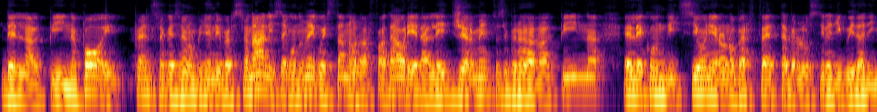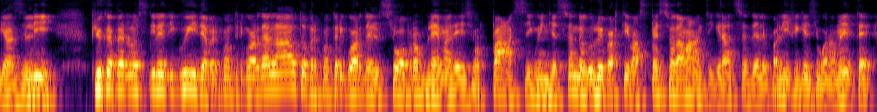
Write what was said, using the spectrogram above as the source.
dell'Alpine. Poi, penso che siano opinioni personali, secondo me quest'anno l'Alfa Tauri era leggermente superiore all'Alpine e le condizioni erano perfette per lo stile di guida di Gasly, più che per lo stile di guida per quanto riguarda l'auto, per quanto riguarda il suo problema dei sorpassi, quindi essendo che lui partiva spesso davanti grazie a delle qualifiche sicuramente veramente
